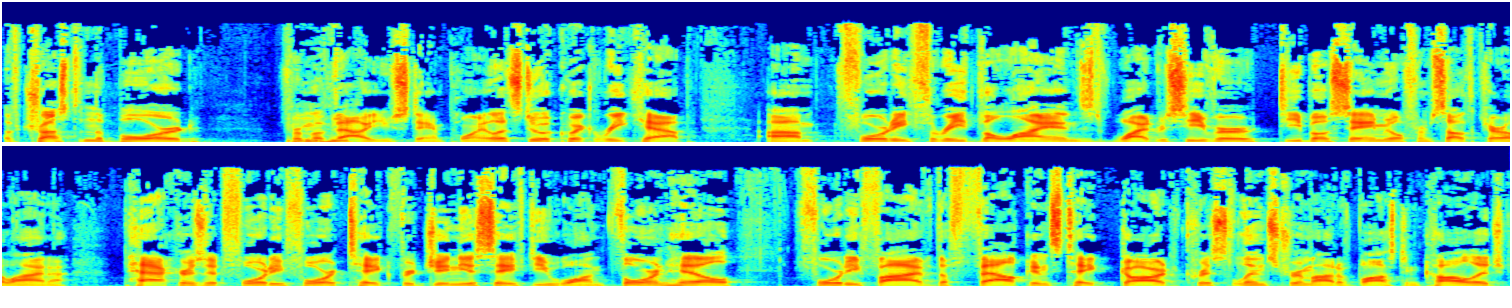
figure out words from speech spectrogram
of trust in the board from a value standpoint. Let's do a quick recap. Um, 43, the Lions, wide receiver Deebo Samuel from South Carolina. Packers at 44 take Virginia safety Juan Thornhill. 45, the Falcons take guard Chris Lindstrom out of Boston College.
